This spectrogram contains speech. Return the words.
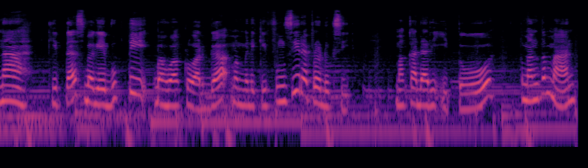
Nah, kita sebagai bukti bahwa keluarga memiliki fungsi reproduksi. Maka dari itu, teman-teman,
